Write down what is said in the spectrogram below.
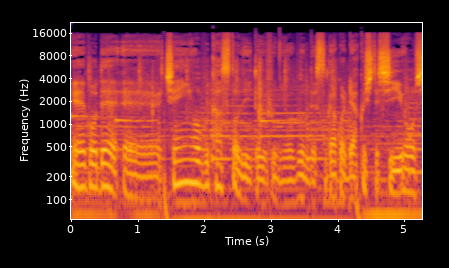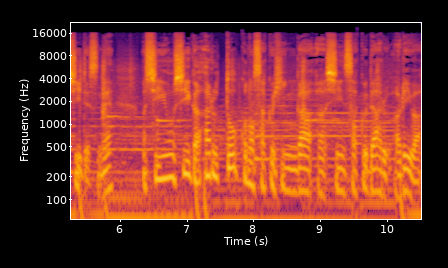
英語で、えー、チェイン・オブ・カストディというふうに呼ぶんですがこれ略して COC ですね COC があるとこの作品が新作であるあるいは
